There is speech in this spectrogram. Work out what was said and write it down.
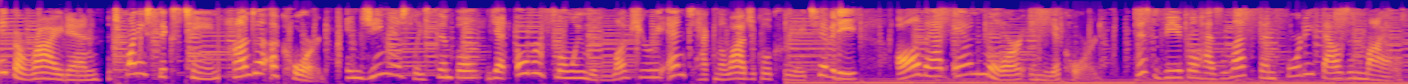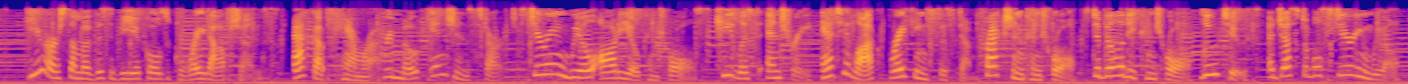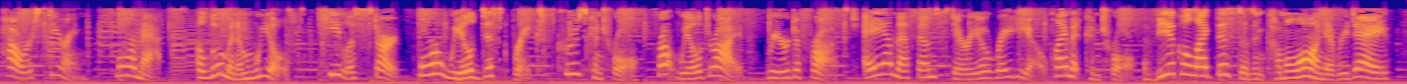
Take a ride in the 2016 Honda Accord. Ingeniously simple, yet overflowing with luxury and technological creativity, all that and more in the Accord. This vehicle has less than 40,000 miles. Here are some of this vehicle's great options. Backup camera, remote engine start, steering wheel audio controls, keyless entry, anti-lock braking system, traction control, stability control, Bluetooth, adjustable steering wheel, power steering, floor mats, aluminum wheels, keyless start, four-wheel disc brakes, cruise control, front wheel drive, rear defrost, AM FM stereo radio, climate control. A vehicle like this doesn't come along every day.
